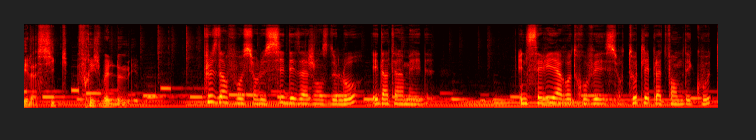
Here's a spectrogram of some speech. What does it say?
et la SIC Friche Belle de Mai. Plus d'infos sur le site des agences de l'eau et d'Intermède. Une série à retrouver sur toutes les plateformes d'écoute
